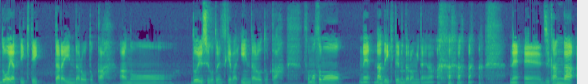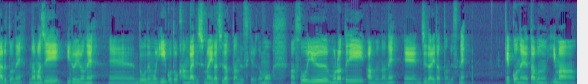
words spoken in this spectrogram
どうやって生きていったらいいんだろうとか、あのー、どういう仕事に就けばいいんだろうとか、そもそも、ね、なんで生きてるんだろうみたいな。ね、えー、時間があるとね、生地いろいろね、えー、どうでもいいことを考えてしまいがちだったんですけれども、まあ、そういうモラトリアムなね、えー、時代だったんですね。結構ね、多分今、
